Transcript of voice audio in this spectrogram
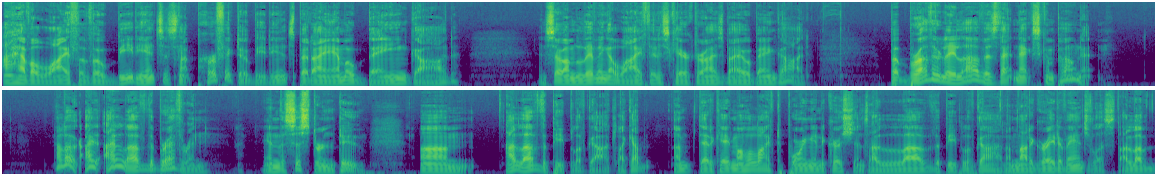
I have a life of obedience. It's not perfect obedience, but I am obeying God. And so I'm living a life that is characterized by obeying God. But brotherly love is that next component. Now, look, I, I love the brethren and the cistern too. Um, I love the people of God. Like I, I'm dedicated my whole life to pouring into Christians. I love the people of God. I'm not a great evangelist. I love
